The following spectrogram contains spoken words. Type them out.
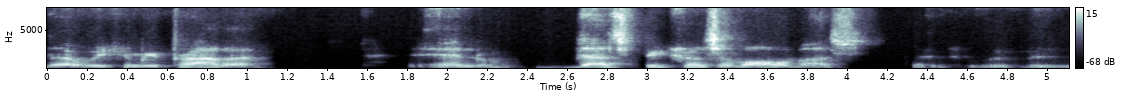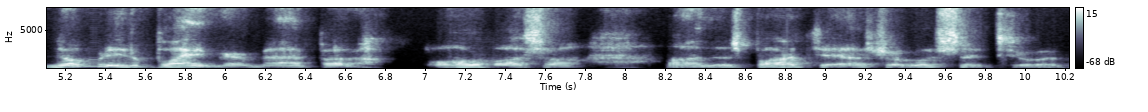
that we can be proud of. And that's because of all of us. Nobody to blame here, Matt, but all of us on this podcast are listening to it.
